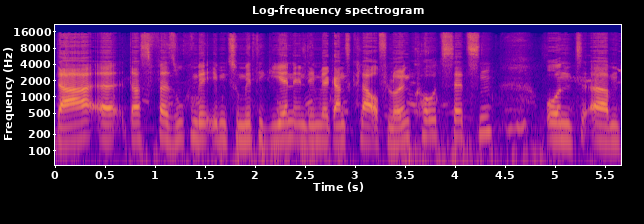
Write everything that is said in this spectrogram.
da, äh, das versuchen wir eben zu mitigieren, indem wir ganz klar auf Learn-Codes setzen und ähm,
